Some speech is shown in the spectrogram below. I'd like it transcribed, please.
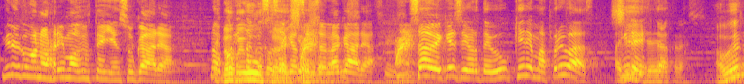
Mira cómo nos reímos de usted y en su cara. No por me gusta cosas que eso. hacer eso en la cara. ¿Sabe qué, señor TVU? ¿Quiere más pruebas? Ahí, Mire esta. atrás. A ver.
